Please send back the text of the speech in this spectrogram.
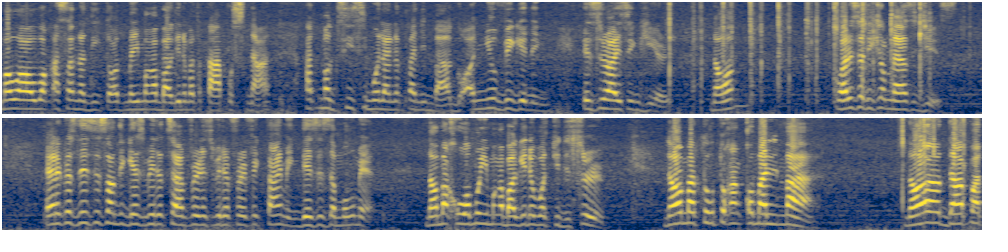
mawawakasan na dito at may mga bagay na matatapos na at magsisimula ng panibago. A new beginning is rising here. No? What is additional messages? And because this is something guys with a time for with a perfect timing. This is the moment. Na makuha mo yung mga bagay na what you deserve. Na matuto kang kumalma. No, dapat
